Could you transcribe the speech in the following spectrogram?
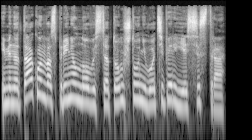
Именно так он воспринял новость о том, что у него теперь есть сестра.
